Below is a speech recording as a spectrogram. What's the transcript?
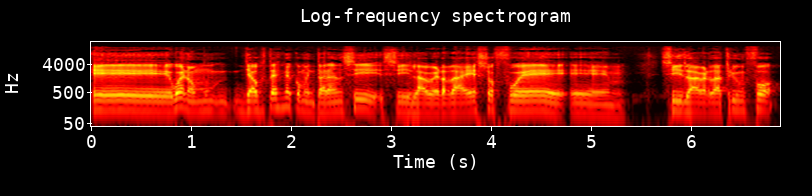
Eh, bueno, ya ustedes me comentarán si, si la verdad eso fue, eh, si la verdad triunfó,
